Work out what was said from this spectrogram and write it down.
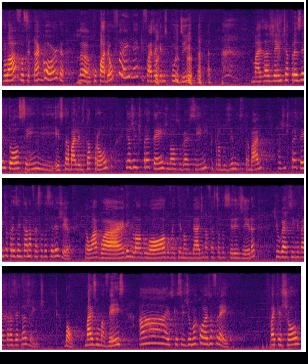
falou: Ah, você tá gorda. Não, o culpado é o Frei, né? Que faz aqueles pudim. Mas a gente apresentou, sim, e esse trabalho ele está pronto e a gente pretende, nós do Garcini, que produzimos esse trabalho, a gente pretende apresentar na Festa da Cerejeira. Então aguardem, logo logo vai ter novidade na Festa da Cerejeira que o Garcini vai trazer pra gente. Bom, mais uma vez, ah, esqueci de uma coisa, Frei. Vai ter show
